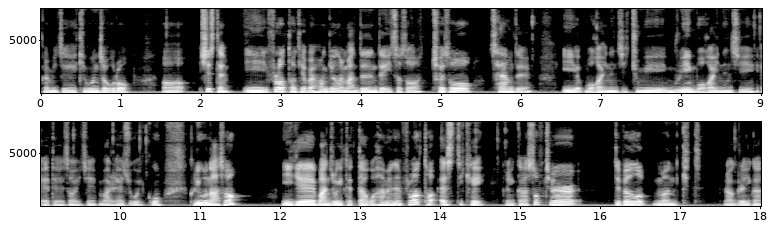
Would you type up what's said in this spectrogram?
그럼 이제 기본적으로 어 시스템 이 플러터 개발 환경을 만드는 데 있어서 최소 사양들 이 뭐가 있는지 준비물이 뭐가 있는지에 대해서 이제 말을 해주고 있고 그리고 나서 이게 만족이 됐다고 하면은 Flutter SDK 그러니까 Software Development Kit 그러니까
